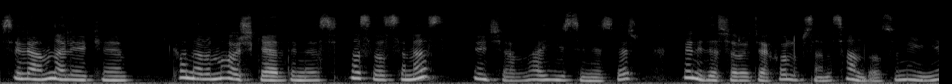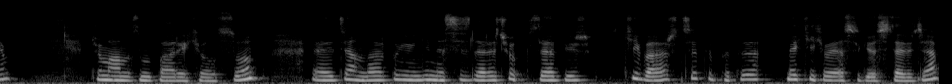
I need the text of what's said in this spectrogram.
Selamun aleyküm. Kanalıma hoş geldiniz. Nasılsınız? İnşallah iyisinizdir. Beni de soracak olursanız hamdolsun iyiyim. Cumamız mübarek olsun. Ee, canlar bugün yine sizlere çok güzel bir kibar çıtı pıtı mekik oyası göstereceğim.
